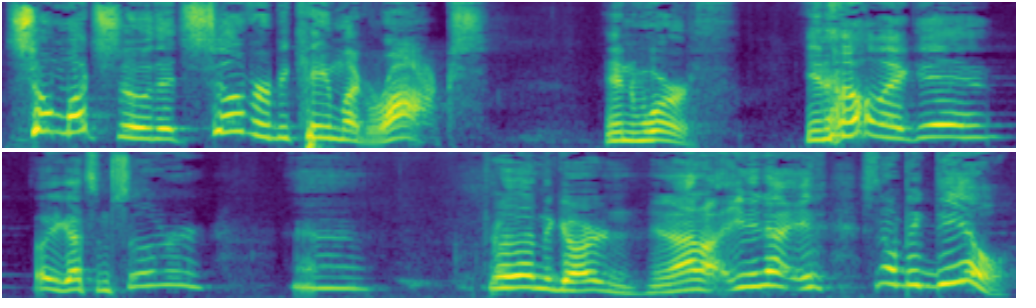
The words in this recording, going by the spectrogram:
So much so that silver became like rocks in worth. You know, like, yeah, oh, you got some silver? Yeah, throw that in the garden. You know, you know, it's no big deal.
